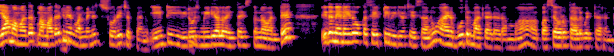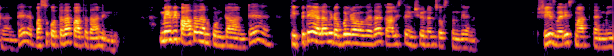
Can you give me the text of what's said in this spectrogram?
యా మా మదర్ మా మదర్కి నేను వన్ మినిట్ స్టోరీ చెప్పాను. ఏంటి ఈ రోజు మీడియాలో ఎంత ఇస్తున్నావు అంటే ఇది నేను ఏదో ఒక సేఫ్టీ వీడియో చేశాను. ఆయన బూతులు మాట్లాడాడు అమ్మా బస్సు ఎవరో తగలబెట్టారంట అంటే బస్సు కొత్తదా పాతదా అనింది. మేబీ పాతది అనుకుంటా అంటే తిప్పితే ఎలాగో డబ్బులు రావు కదా కాలిస్తే ఇన్సూరెన్స్ వస్తుంది అని. She very smart than me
